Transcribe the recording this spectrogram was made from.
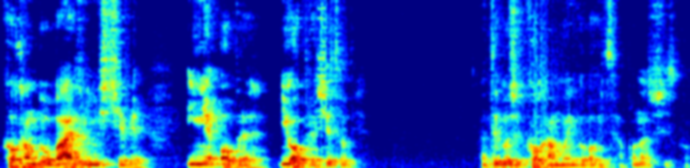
Kocham Go bardziej niż Ciebie i nie oprę, i oprę się Tobie. Dlatego, że kocham mojego Ojca ponad wszystko.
